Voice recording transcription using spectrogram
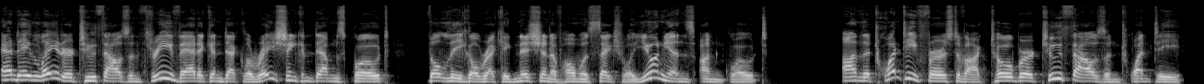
and a later 2003 Vatican Declaration condemns, quote, the legal recognition of homosexual unions, unquote. On the 21st of October 2020,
